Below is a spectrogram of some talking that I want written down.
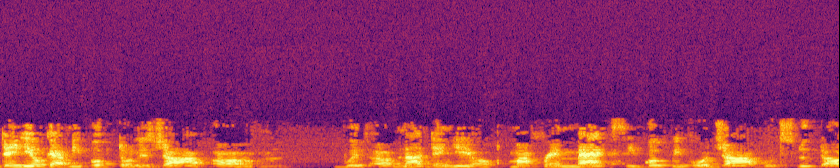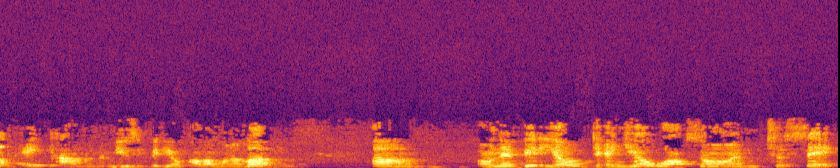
Danielle got me booked on this job um, with, um, not Danielle, my friend Maxie booked me for a job with Snoop Dogg and Akon in a music video called I Wanna Love You. Um, on that video, Danielle walks on to set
